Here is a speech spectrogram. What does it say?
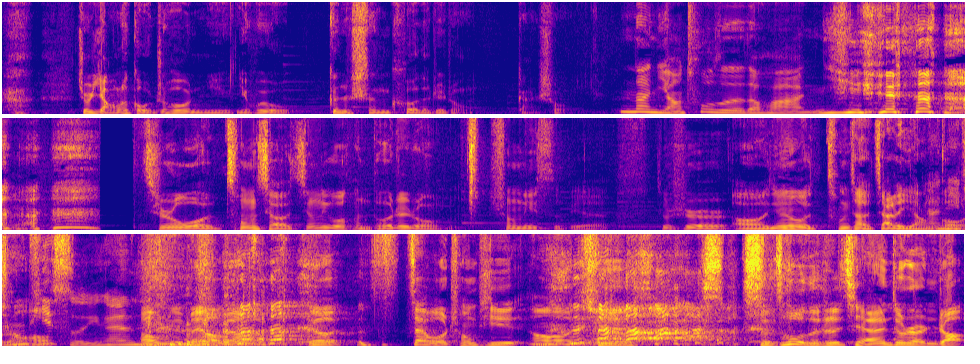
就是养了狗之后，你你会有更深刻的这种感受。那你养兔子的话，你 其实我从小经历过很多这种生离死别，就是呃，因为我从小家里养狗，啊然后成批死应该哦，没有没有没有，在我成批呃去死兔子之前，就是你知道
